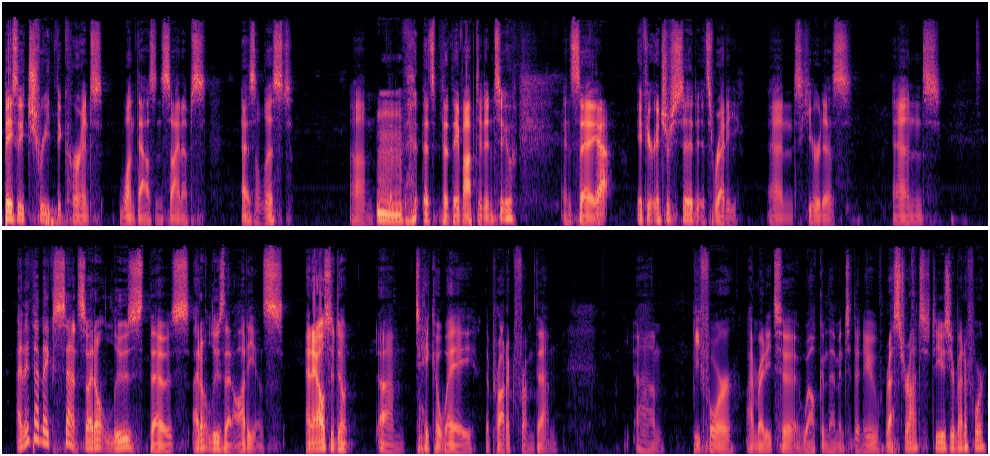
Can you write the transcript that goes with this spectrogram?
basically treat the current 1,000 signups as a list um, Mm. that, that's that they've opted into, and say, Yeah. if you're interested, it's ready, and here it is. And I think that makes sense. So I don't lose those. I don't lose that audience, and I also don't um, take away the product from them um, before I'm ready to welcome them into the new restaurant. To use your metaphor,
